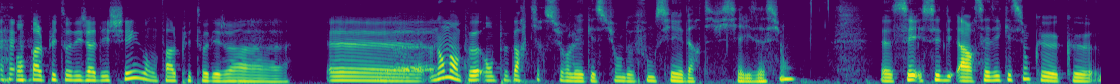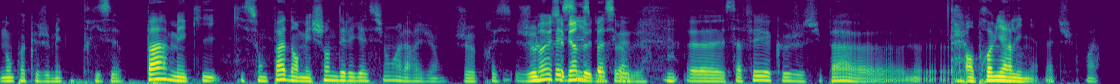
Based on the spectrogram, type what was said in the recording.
on parle plutôt déjà déchets ou on parle plutôt déjà... euh, non, mais on peut, on peut partir sur les questions de foncier et d'artificialisation. Euh, c'est, alors, c'est des questions que, que, non pas que je maîtrise pas, mais qui qui sont pas dans mes champs de délégation à la région. Je, je ouais, le précise bien de le dire, parce c'est bien que de le dire. Euh, ça fait que je suis pas euh, en première ligne là-dessus. Voilà.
